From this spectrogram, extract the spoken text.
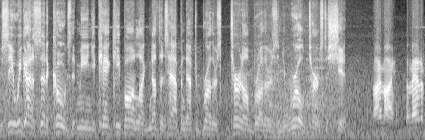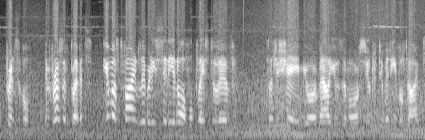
You see, we got a set of codes that mean you can't keep on like nothing's happened after brothers turn on brothers and your world turns to shit. Aye, my. A man of principle. Impressive, Klebitz. You must find Liberty City an awful place to live. Such a shame your values are more suited to medieval times.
